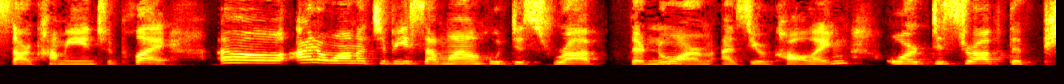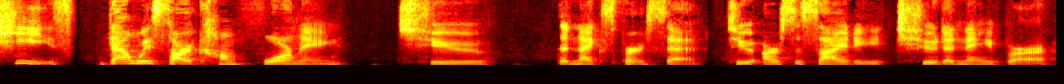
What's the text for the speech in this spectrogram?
start coming into play. Oh, I don't want it to be someone who disrupt the norm, as you're calling, or disrupt the peace. Then we start conforming to the next person, to our society, to the neighbor,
